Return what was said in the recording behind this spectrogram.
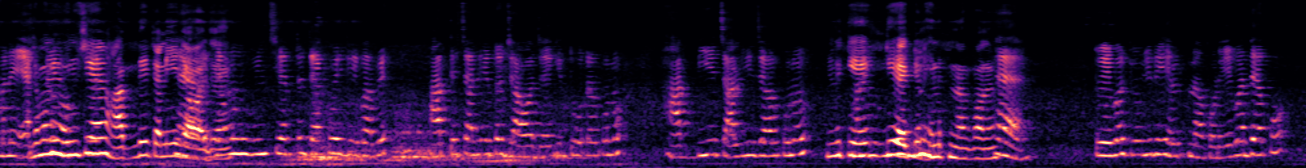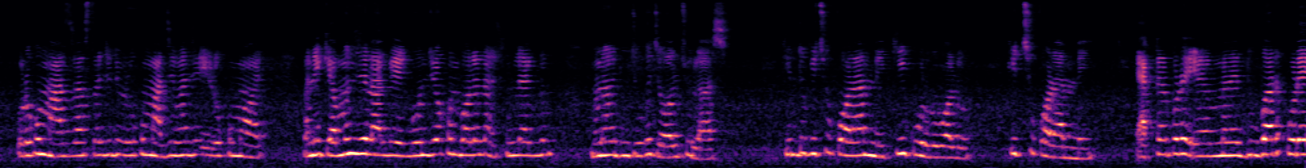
মানে যেমন হুইল চেয়ার হাত দিয়ে চালিয়ে হ্যাঁ, যাওয়া যায়। যেমন হুইল চেয়ারটা দেখো যেভাবে হাতে চালিয়ে তো যাওয়া যায় কিন্তু ওটার কোনো হাত দিয়ে চালিয়ে যাওয়ার কোনো যদি কে মানে একজন হেল্প না করে। হ্যাঁ তো এবার কেউ যদি হেল্প না করে এবার দেখো ওরকম মাঝ রাস্তায় যদি ওরকম মাঝে মাঝে এরকম হয় মানে কেমন যে লাগে বোন যখন বলে না শুনলে একদম মনে হয় দু চোখে জল চলে আসে। কিন্তু কিছু করার নেই কি করব বলো? কিচ্ছু করার নেই। একটার পরে মানে দুবার করে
